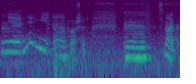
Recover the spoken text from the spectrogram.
Nie, nie, nie, o, poszedł. Mm, smak.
